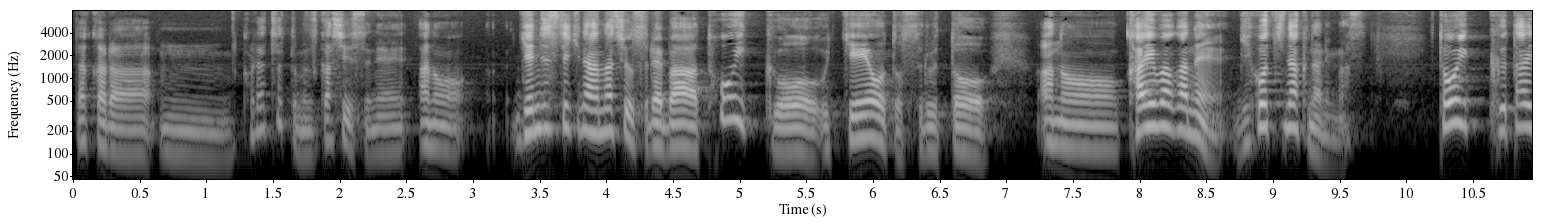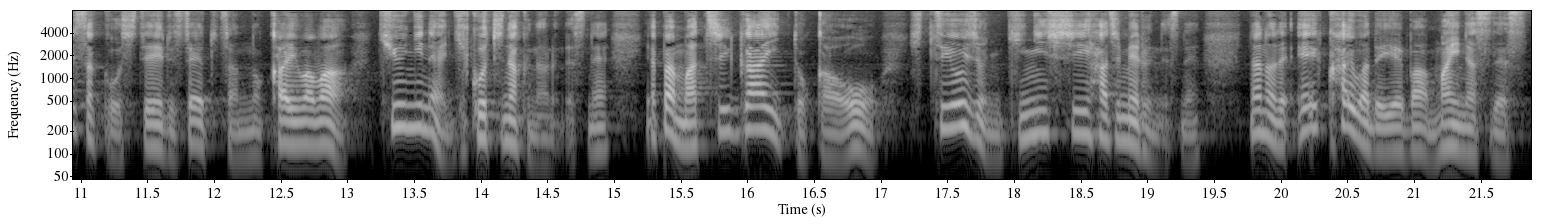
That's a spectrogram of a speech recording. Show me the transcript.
だからうんこれはちょっと難しいですね。あの現実的な話をすれば TOEIC を受けようとするとあの会話がねぎこちなくなります。TOEIC 対策をしている生徒さんの会話は急にねぎこちなくなるんですね。やっぱり間違いとかを必要以上に気にし始めるんですね。なので英会話で言えばマイナスです。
